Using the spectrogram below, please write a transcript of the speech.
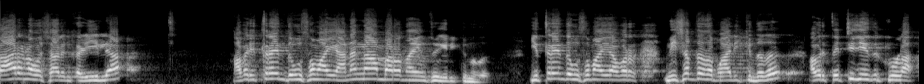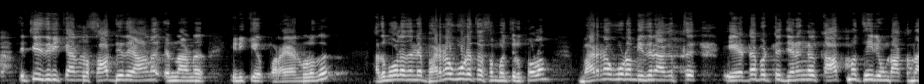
കാരണവശാലും കഴിയില്ല. അവരിത്രയും ദിവസമായി അനങ്ങാൻ നയം സ്വീകരിക്കുന്നത്. ഇത്രയും ദിവസമായി അവർ നിശബ്ദത പാലിക്കുന്നത് അവർ തെറ്റ് ചെയ്തിട്ടുള്ള തെറ്റ് ചെയ്തിരിക്കാനുള്ള സാധ്യതയാണ് എന്നാണ് എനിക്ക് പറയാനുള്ളത്. അതുപോലെ തന്നെ ഭരണകൂടത്തെ സംബന്ധിച്ചിടത്തോളം ഭരണകൂടം ഇതിനകത്ത് ഇടപെട്ട് ജനങ്ങൾക്ക് ആത്മധൈര്യം ഉണ്ടാക്കുന്ന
